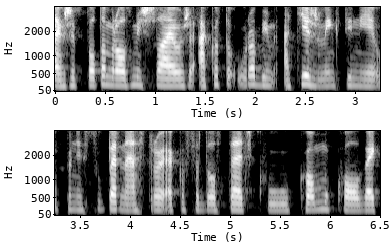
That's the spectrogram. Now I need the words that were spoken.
Takže potom rozmýšľajú, že ako to urobím a tiež LinkedIn je úplne super nástroj, ako sa dostať ku komukoľvek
